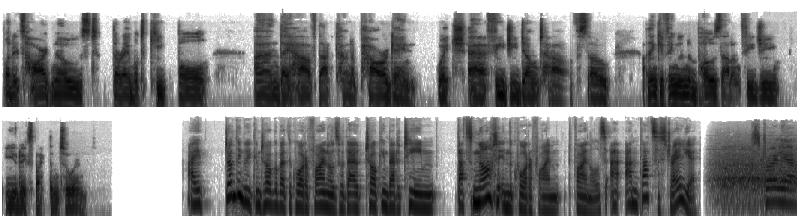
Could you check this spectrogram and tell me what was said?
but it's hard nosed. They're able to keep ball and they have that kind of power game, which uh, Fiji don't have. So I think if England imposed that on Fiji, you'd expect them to win. I don't think we can talk about the quarterfinals without talking about a team that's not in the quarterfinals, and that's Australia. Australia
